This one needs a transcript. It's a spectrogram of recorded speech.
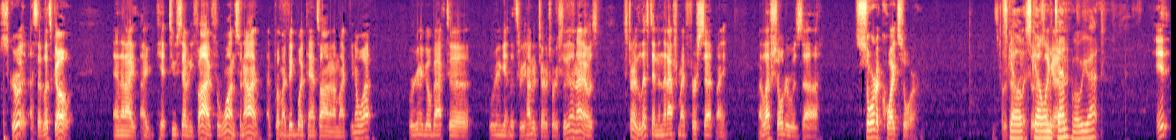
screw it. I said, let's go. And then I, I hit 275 for one. So now I, I put my big boy pants on, and I'm like, you know what? We're gonna go back to we're gonna get into 300 territory. So the other night I was I started lifting, and then after my first set, my my left shoulder was uh, sort of quite sore. Let's put it that Scale. So scale one like to a- ten. What were you at? it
